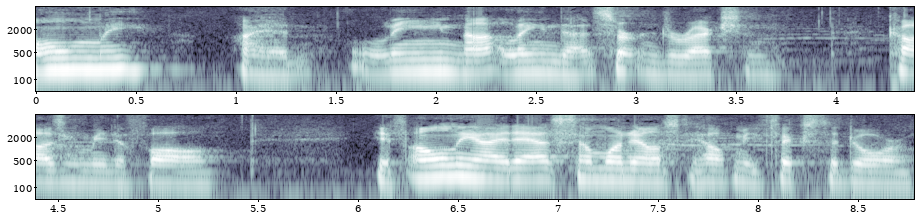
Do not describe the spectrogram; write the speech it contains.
only I had leaned, not leaned that certain direction, causing me to fall. If only I had asked someone else to help me fix the door.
